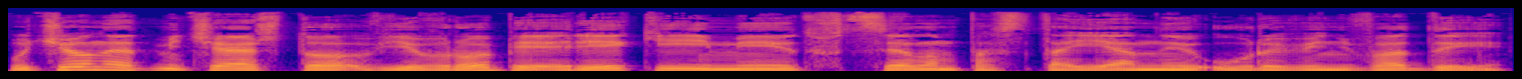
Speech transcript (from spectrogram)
Ученые отмечают, что в Европе реки имеют в целом постоянный уровень воды,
